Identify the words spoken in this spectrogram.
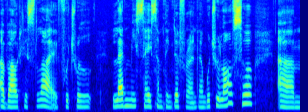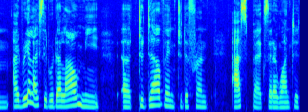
about his life which will let me say something different, and which will also, um, I realized it would allow me uh, to delve into different aspects that I wanted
